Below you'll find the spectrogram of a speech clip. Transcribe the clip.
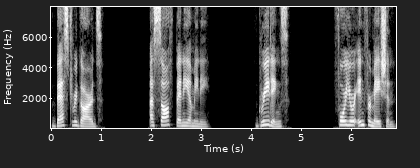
Best regards. Asaf Beniamini. Greetings. For your information,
